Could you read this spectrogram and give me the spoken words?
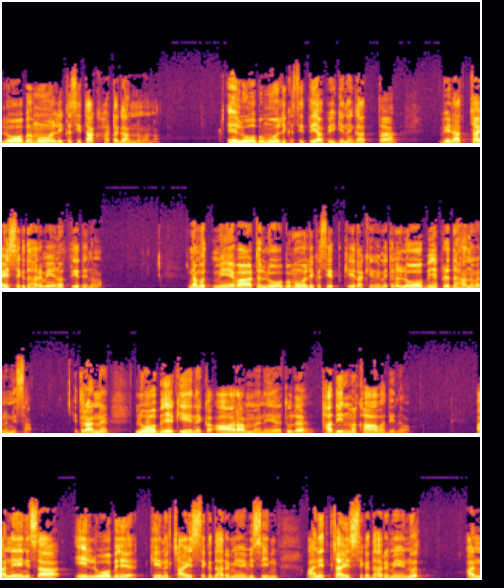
ලෝභ මූලික සිතක් හට ගන්නවා නම් ඒ ලෝභ මූලික සිතේ අපි ඉගෙන ගත්තා වෙනත් චෛසික ධර්මේනොත් තියෙනවා. නමුත් මේවාට ලෝභ මූලික සිත් කියලා කිව්වේ මෙතන ලෝභය ප්‍රධාන වන නිසා. ඒතරන්න ලෝභය කියන එක ආරම්මණය තුල තදින්ම කාවදිනවා. අන්න ඒ නිසා ඒ ලෝභය කියන චෛසික ධර්මයේ විසින් අනිත් චෛසික ධර්මේනොත් අන්න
